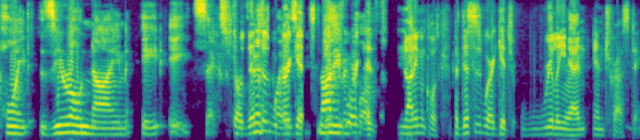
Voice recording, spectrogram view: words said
0.09886. So this is where it gets not even close. gets- not even close. But this is where it gets really interesting,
